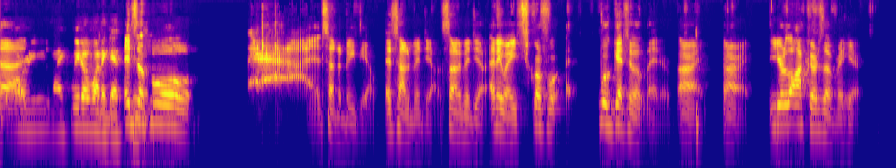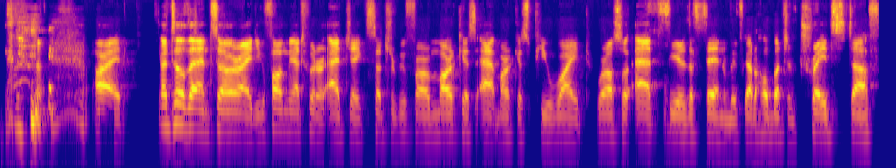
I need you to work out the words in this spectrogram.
uh, story. like we don't want to get. it's through a whole. It's not a big deal. It's not a big deal. It's not a big deal. Anyway, score four. We'll get to it later. All right. All right. Your locker's over here. all right. Until then, so all right, you can follow me on Twitter at Jake Sutter. You can follow Marcus at Marcus P. White. We're also at Fear the Fin. We've got a whole bunch of trade stuff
